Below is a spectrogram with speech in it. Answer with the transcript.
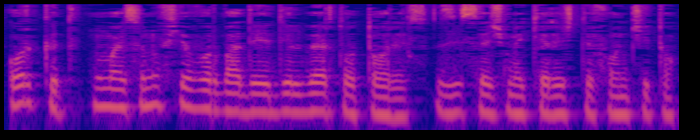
Oricât, numai să nu fie vorba de Edilberto Torres, zise șmecherește Foncito.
